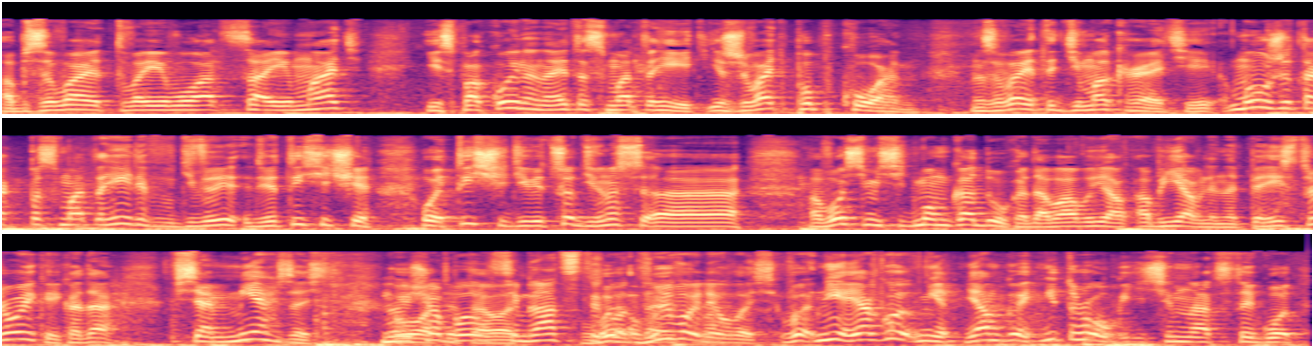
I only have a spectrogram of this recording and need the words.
обзывают твоего отца и мать, и спокойно на это смотреть, и жевать попкорн, называя это демократией. Мы уже так посмотрели в две- 2000, ой, 1987 году, когда была объяв- объявлена перестройка, и когда вся мерзость Ну, еще вот был эта вот 17-й вы- год, да, вывалилась. Вы- не, я говорю, нет, я вам говорю, не трогайте 17-й год.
